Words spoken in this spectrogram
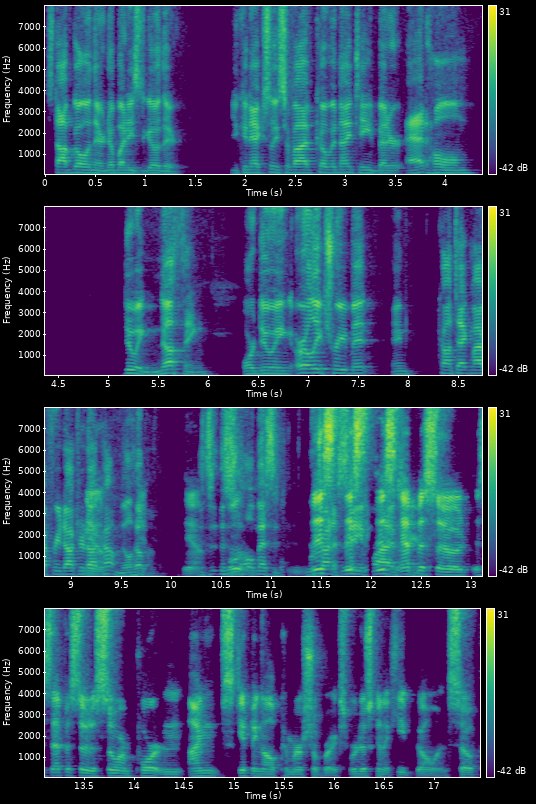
stop going there. Nobody needs to go there. You can actually survive COVID 19 better at home, doing nothing or doing early treatment and contact myfreedoctor.com. Yeah. They'll help. Yeah. This, this Well, is the whole message. We're This to this this here. episode this episode is so important. I'm skipping all commercial breaks. We're just going to keep going. So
